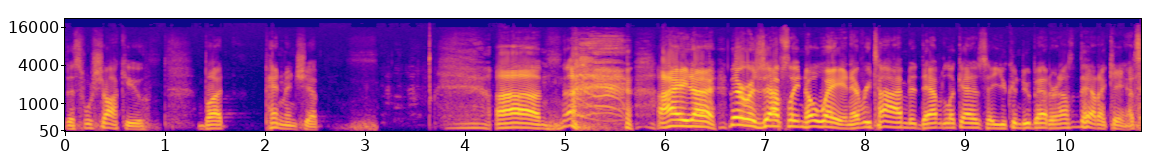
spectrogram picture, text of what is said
This will shock you, but penmanship. Um, I uh, there was absolutely no way, and every time Dad would look at it and say, "You can do better," and I said, "Dad, I can't.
